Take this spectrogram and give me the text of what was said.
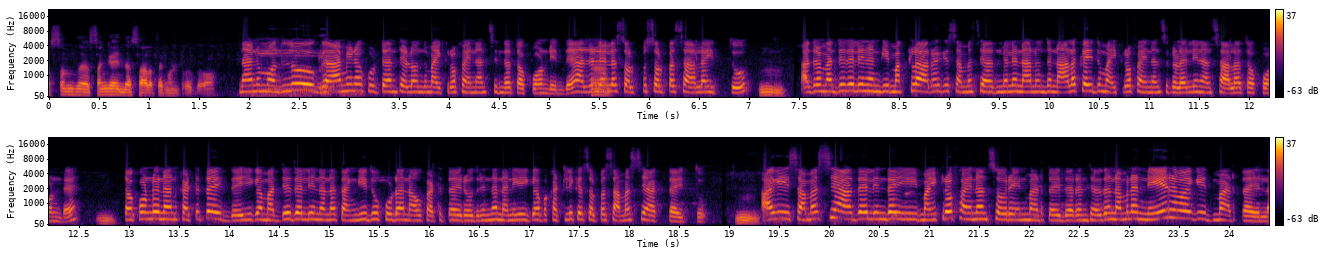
ಸಂ- ಸಂಘದಿಂದ ಸಾಲ ತಗೊಂಡಿರೋದು? ನಾನು ಮೊದಲು ಗ್ರಾಮೀಣ ಕೂಟ ಅಂತ ಹೇಳಿ ಒಂದು ಮೈಕ್ರೋ ಫೈನಾನ್ಸ್ ಇಂದ ತಕೊಂಡಿದ್ದೆ ಅದ್ರಲ್ಲೆಲ್ಲ ಸ್ವಲ್ಪ ಸ್ವಲ್ಪ ಸಾಲ ಇತ್ತು. ಅದರ ಅದ್ರ ಮಧ್ಯದಲ್ಲಿ ನನಗೆ ಮಕ್ಕಳ ಆರೋಗ್ಯ ಸಮಸ್ಯೆ ಆದ್ಮೇಲೆ ನಾನೊಂದು ನಾಲ್ಕೈದು ಮೈಕ್ರೋ ಫೈನಾನ್ಸ್ಗಳಲ್ಲಿ ನಾನು ಸಾಲ ತಕೊಂಡೆ ಹ್ಮ್. ತಕೊಂಡು ನಾನು ಕಟ್ತಾ ಇದ್ದೆ. ಈಗ ಮಧ್ಯದಲ್ಲಿ ನನ್ನ ತಂಗಿದು ಕೂಡ ನಾವು ಕಟ್ತಾ ಇರೋದ್ರಿಂದ ನನಗೆ ಈಗ ಕಟ್ಲಿಕ್ಕೆ ಸ್ವಲ್ಪ ಸಮಸ್ಯೆ ಆಗ್ತಾ ಇತ್ತು. ಹಾಗೆ ಈ ಸಮಸ್ಯೆ ಆದಲ್ಲಿಂದ ಈ ಮೈಕ್ರೋ ಫೈನಾನ್ಸ್ ಅವ್ರು ಏನ್ ಮಾಡ್ತಾ ಇದ್ದಾರೆ ಅಂತ ಹೇಳಿದ್ರೆ ನಮ್ಮನ್ನ ನೇರವಾಗಿ ಇದ್ ಮಾಡ್ತಾ ಇಲ್ಲ.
